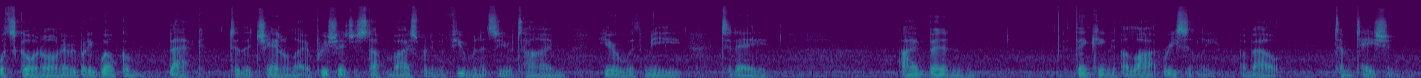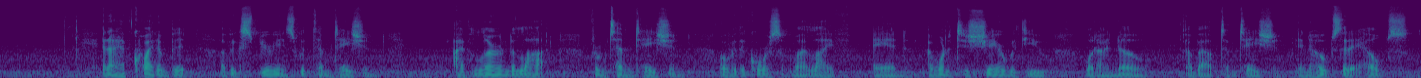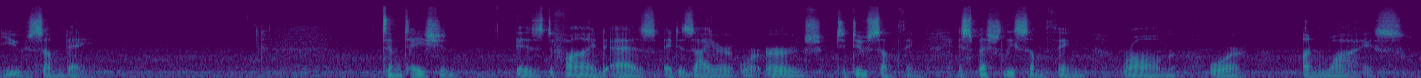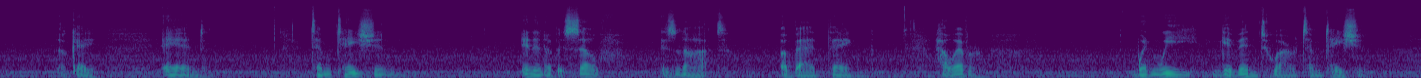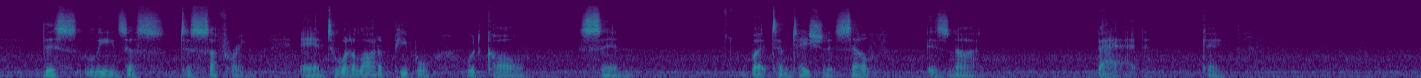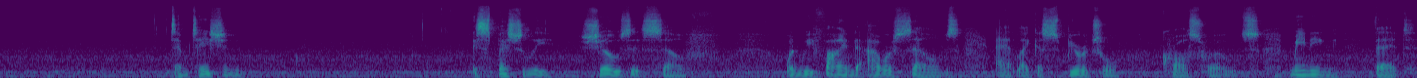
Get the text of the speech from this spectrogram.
What's going on, everybody? Welcome back to the channel. I appreciate you stopping by, spending a few minutes of your time here with me today. I've been thinking a lot recently about temptation, and I have quite a bit of experience with temptation. I've learned a lot from temptation over the course of my life, and I wanted to share with you what I know about temptation in hopes that it helps you someday. Temptation is defined as a desire or urge to do something, especially something wrong or unwise. Okay? And temptation, in and of itself, is not a bad thing. However, when we give in to our temptation, this leads us to suffering and to what a lot of people would call sin. But temptation itself is not bad, okay? Temptation especially shows itself when we find ourselves at like a spiritual crossroads, meaning that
